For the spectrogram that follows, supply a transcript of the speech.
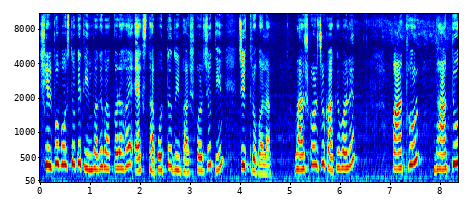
শিল্প বস্তুকে তিন ভাগে ভাগ করা হয়। এক স্থাপত্য, দুই ভাস্কর্য, তিন চিত্রকলা। ভাস্কর্য কাকে বলে? পাথর, ধাতু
